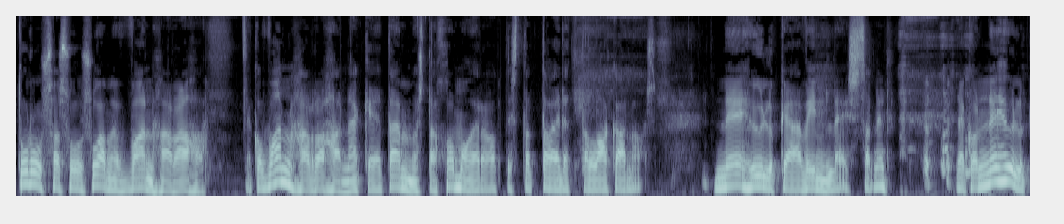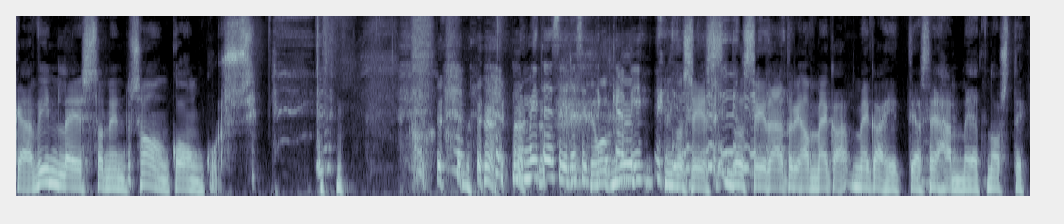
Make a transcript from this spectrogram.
Turussa asuu Suomen vanha raha. Ja kun vanha raha näkee tämmöistä homoeroottista taidetta lakanoissa, ne hylkää Winleissonin. Ja kun ne hylkää Winleissonin, se on konkurssi. No mitä siinä sitten no, kävi? No siis, no siitä tuli ihan mega, mega hitti ja sehän meidät nosti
